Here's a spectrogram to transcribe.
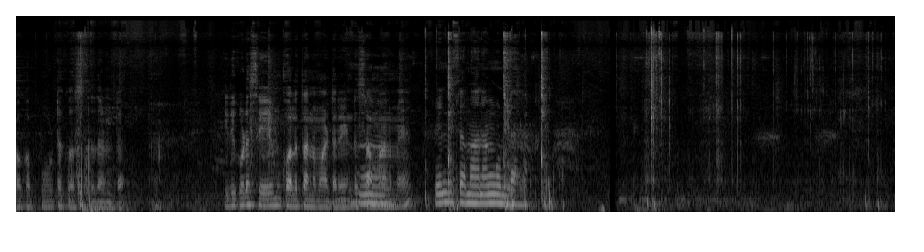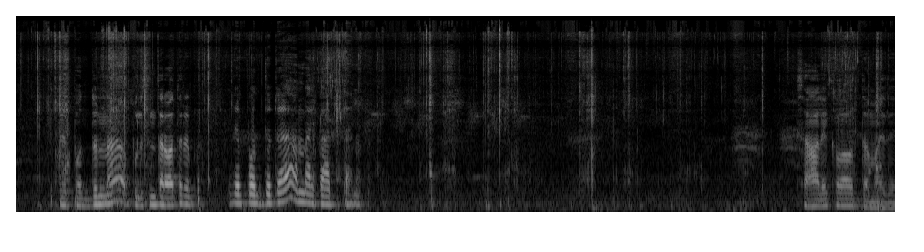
ఒక పూటకు వస్తుందంట. ఇది కూడా సేమ్ కొలత అన్నమాట రెండు సమానమే. రెండు సమానంగా ఉండాలి. పొద్దున్న పులిసిన తర్వాత రేపు రేపు పొద్దుట అంబలి కాపుతాను. చాలా ఎక్కువ అవుద్దమ్మా ఇది.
